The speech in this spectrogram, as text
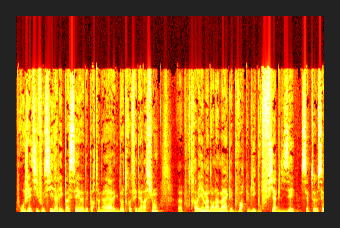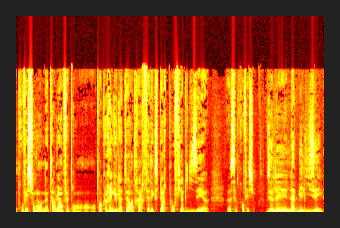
pour objectif aussi d'aller passer euh, des partenariats avec d'autres fédérations euh, pour travailler main dans la main avec les pouvoirs publics pour fiabiliser cette, cette profession. On intervient en fait en, en tant que régulateur à travers FedExpert pour fiabiliser cette profession. Vous allez labelliser,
